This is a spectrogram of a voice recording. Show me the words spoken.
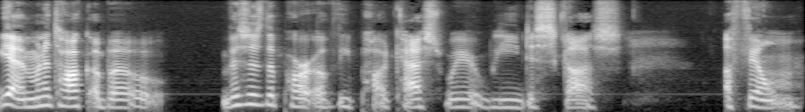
yeah, I'm to talk about this is the part of the podcast where we discuss a film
